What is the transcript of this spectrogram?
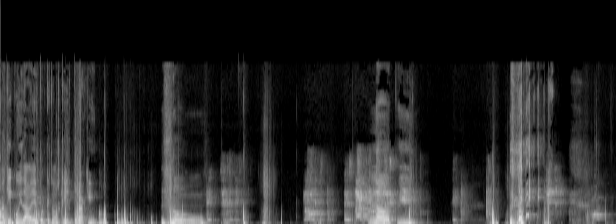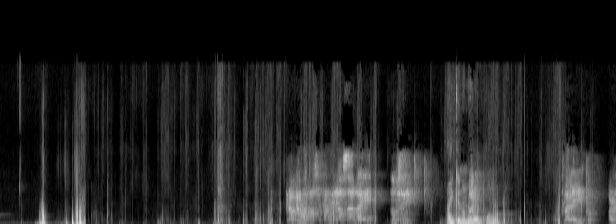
Aquí cuidado, eh, porque tenemos que ir por aquí. No, está gordo. No, sí. Creo que me va a sacar de la sala, ¿eh? No sé. Ay, que no me da el puño. Vale, listo. Ahora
